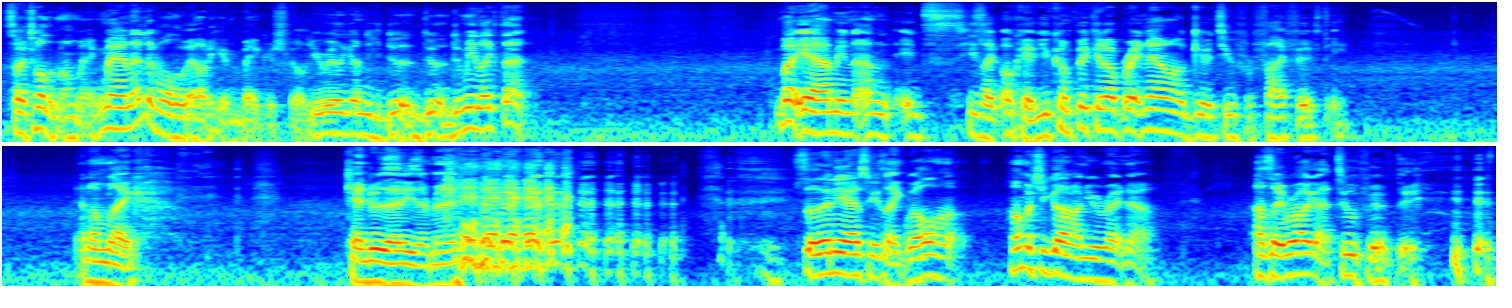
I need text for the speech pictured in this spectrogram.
So I told him, I'm like, man, I live all the way out here in Bakersfield. You really gonna do do do me like that? But yeah, I mean, I'm, it's he's like, okay, if you come pick it up right now, I'll give it to you for five fifty. And I'm like, can't do that either, man. so then he asked me, he's like, well, how, much you got on you right now? I was like, bro, I got two fifty.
